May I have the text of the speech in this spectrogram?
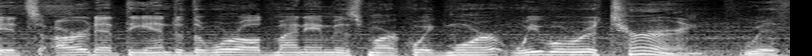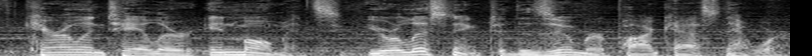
It's Art at the End of the World. My name is Mark Wigmore. We will return with Carolyn Taylor in moments. You're listening to the Zoomer Podcast Network.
